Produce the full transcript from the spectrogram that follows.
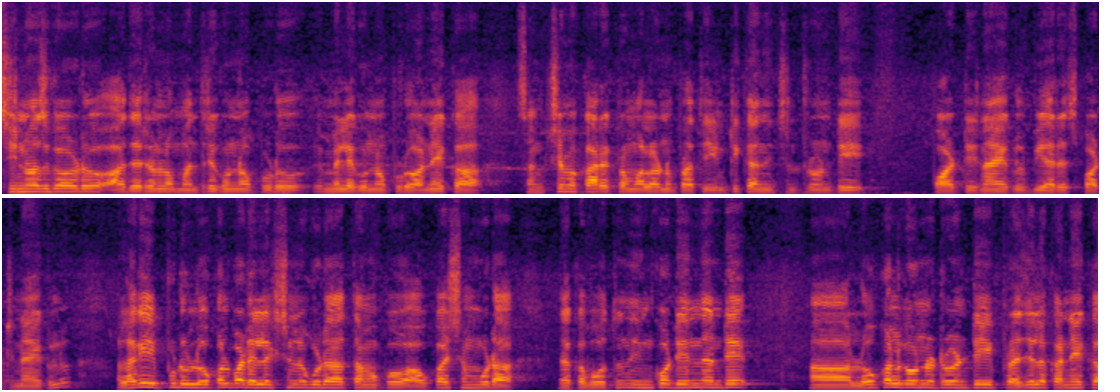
శ్రీనివాస్ గౌడ్ ఆధ్వర్యంలో మంత్రిగా ఉన్నప్పుడు ఎమ్మెల్యేగా ఉన్నప్పుడు అనేక సంక్షేమ కార్యక్రమాలను ప్రతి ఇంటికి అందించినటువంటి పార్టీ నాయకులు బీఆర్ఎస్ పార్టీ నాయకులు. అలాగే ఇప్పుడు లోకల్ పార్టీ ఎలక్షన్లో కూడా తమకు అవకాశం కూడా దక్కబోతుంది. ఇంకోటి ఏంటంటే లోకల్గా ఉన్నటువంటి ప్రజలకు అనేక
